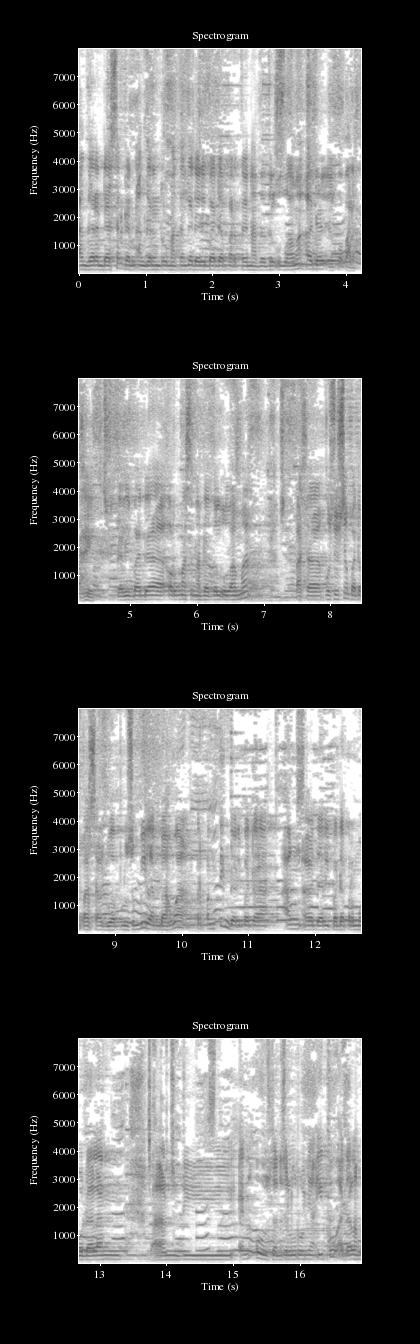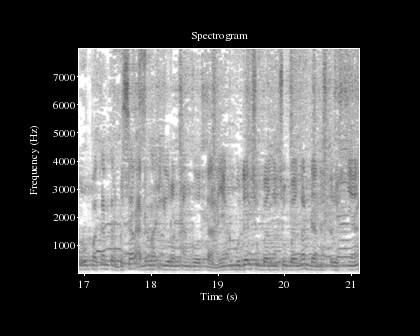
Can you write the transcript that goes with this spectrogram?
anggaran dasar dan anggaran rumah tangga daripada Partai Nahdlatul Ulama ada eh, kok partai daripada Ormas Nahdlatul Ulama pasal khususnya pada pasal 29 bahwa terpenting daripada uh, daripada permodalan uh, di NU dan seluruhnya itu adalah merupakan terbesar adalah iuran anggota yang kemudian sumbangan-sumbangan dan seterusnya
